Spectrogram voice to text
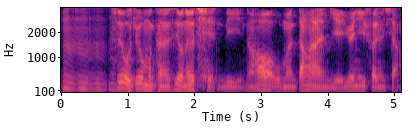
嗯嗯嗯，所以我觉得我们可能是有那个潜力，然后我们当然也愿意分享，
